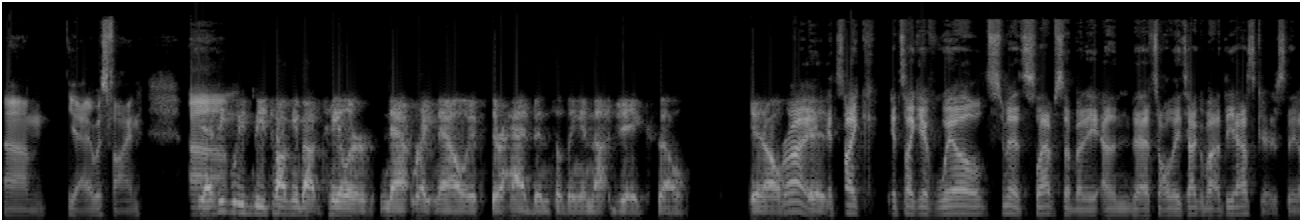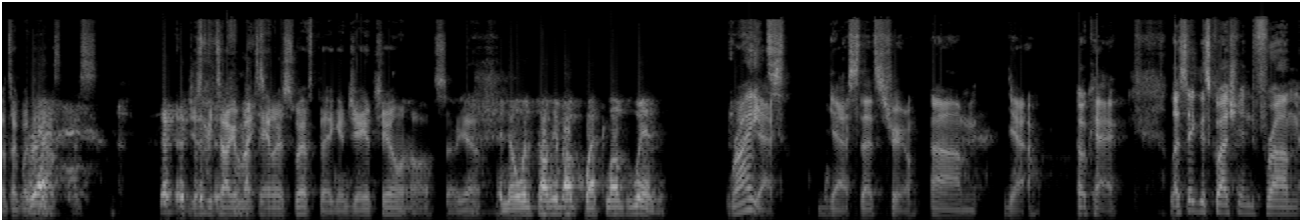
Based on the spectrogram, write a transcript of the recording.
um yeah it was fine yeah. I think Um, we'd be talking about Taylor Nat right now if there had been something and not Jake. So you know, Right. it- it's like it's like if Will Smith slaps somebody and that's all they talk about at the Oscars. They don't talk about Right. the Oscars. They'd just be talking about Taylor Swift thing and Jay Gyllenhaal. So yeah. and no one's talking about Questlove's win. Right. Yes. Yes, that's true. Um, yeah. Okay. Let's take this question from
